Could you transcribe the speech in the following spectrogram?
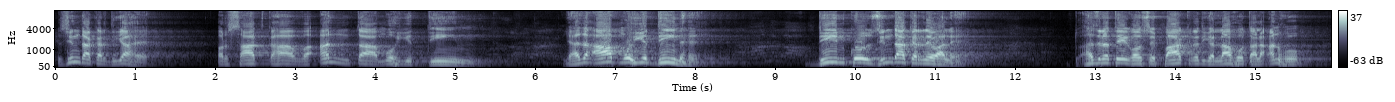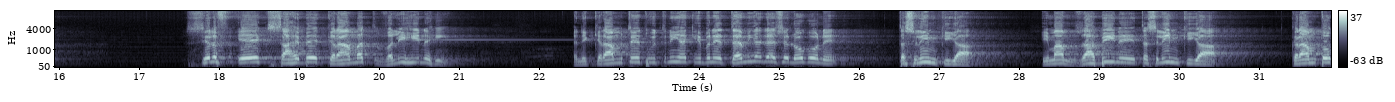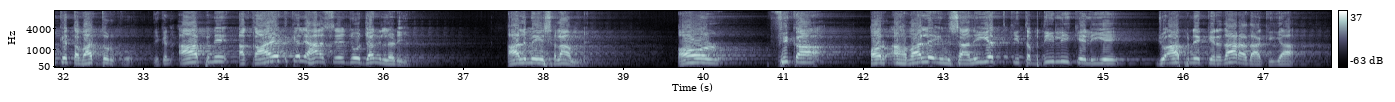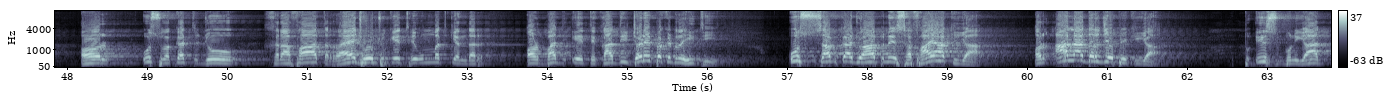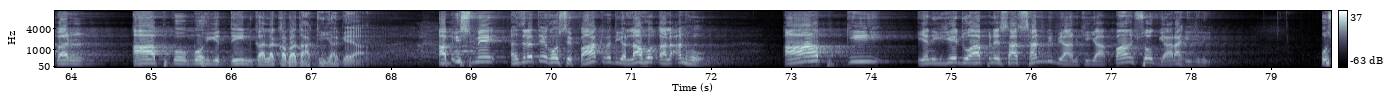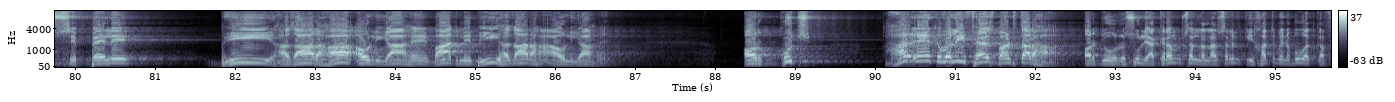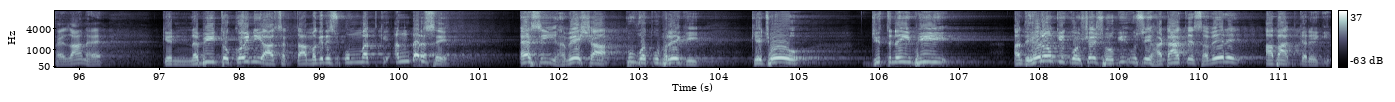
ज़िंदा कर दिया है। और साथ कहा, व अंता मोहिद्दीन लिहाजा आप मोहिद्दीन हैं। दीन को ज़िंदा करने वाले। हैं तो हज़रत गौसे पाक रदी अल्लाह तहो सिर्फ़ एक साहिब करामत वली ही नहीं। यानी करामतें तो इतनी है कि इबन तैमिया जैसे लोगों ने तस्लीम किया, इमाम जहबी ने तस्लीम किया करामतों के तवातुर को। लेकिन आपने अकायद के लिहाज से जो जंग लड़ी, आलम इस्लाम में और फ़िका और अहवाल इंसानियत की तब्दीली के लिए जो आपने किरदार अदा किया और उस वक़्त जो खराफात राइज हो चुके थे उम्मत के अंदर और बद एतकादी जड़ें पकड़ रही थी, उस सब का जो आपने सफाया किया और आला दर्जे पे किया तो इस बुनियाद पर आपको मोहिद्दीन का लकब अदा किया गया। अब इसमें हज़रत गौसे पाक रदी अल्लाह तहो आपकी, यानी ये जो आपने साथ सन भी बयान किया 511 हिजरी, उससे पहले भी हज़ार हा औलिया हैं, बाद में भी हज़ार हा औलिया हैं। और कुछ, हर एक वली फैज बांटता रहा, और जो रसूल अकरम सल्लल्लाहु अलैहि वसल्लम की ख़त्म नबूवत का फैज़ान है कि नबी तो कोई नहीं आ सकता, मगर इस उम्मत के अंदर से ऐसी हमेशा कुत उभरेगी कि जो जितनी भी अंधेरों की कोशिश होगी, उसे हटा के सवेरे आबाद करेगी।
